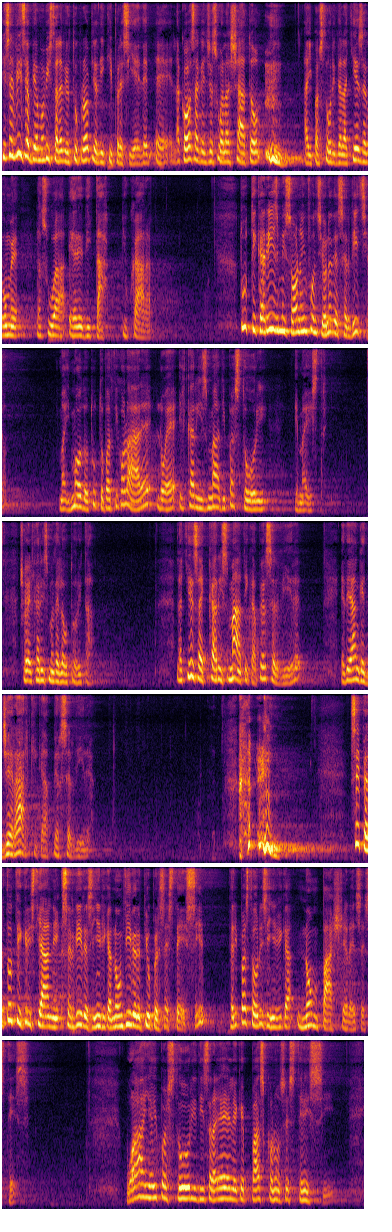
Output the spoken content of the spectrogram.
Il servizio abbiamo visto la virtù propria di chi presiede, è la cosa che Gesù ha lasciato ai pastori della Chiesa come la sua eredità più cara. Tutti i carismi sono in funzione del servizio, ma in modo tutto particolare lo è il carisma di pastori e maestri, cioè il carisma dell'autorità. La Chiesa è carismatica per servire ed è anche gerarchica per servire. Se per tutti i cristiani servire significa non vivere più per se stessi, per i pastori significa non pascere se stessi. Guai ai pastori di Israele che pascono se stessi.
